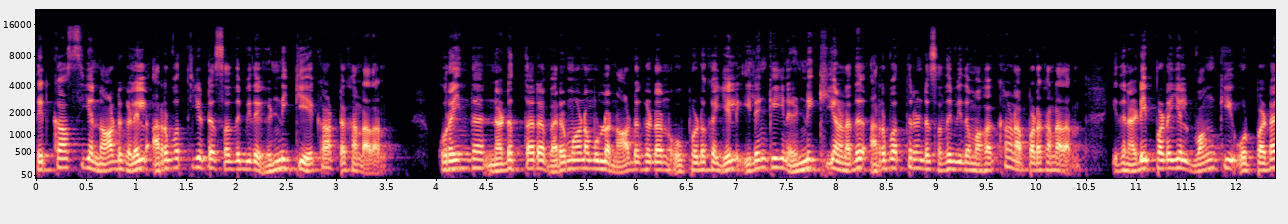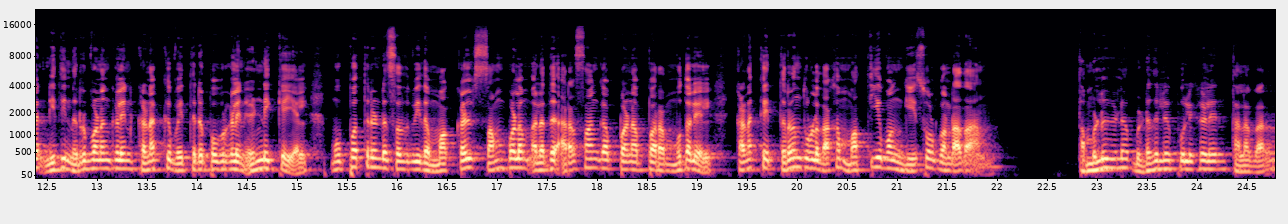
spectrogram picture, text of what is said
தெற்காசிய நாடுகளில் அறுபத்தி எட்டு சதவீத எண்ணிக்கையை காட்டுகின்றது குறைந்த நடுத்தர வருமானமுள்ள நாடுகளுடன் ஒப்பிடுகையில் இலங்கையின் எண்ணிக்கையானது அறுபத்தி ரெண்டு சதவீதமாக காணப்படுகின்றது. இதன் அடிப்படையில் வங்கி உட்பட நிதி நிறுவனங்களின் கணக்கு வைத்திருப்பவர்களின் எண்ணிக்கையில் முப்பத்தி ரெண்டு சதவீத மக்கள் சம்பளம் அல்லது அரசாங்க பணப்பெற முதலில் கணக்கை திறந்துள்ளதாக மத்திய வங்கி சொல்கின்றது. தமிழீழ விடுதலை புலிகளின் தலைவர்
